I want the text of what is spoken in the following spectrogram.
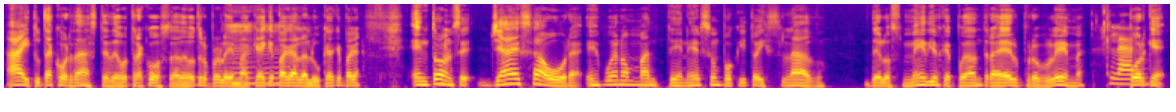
Ay, tú te acordaste de otra cosa, de otro problema, que hay que pagar la luz, que hay que pagar. Entonces, ya esa hora es bueno mantenerse un poquito aislado de los medios que puedan traer problemas, Claro. porque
